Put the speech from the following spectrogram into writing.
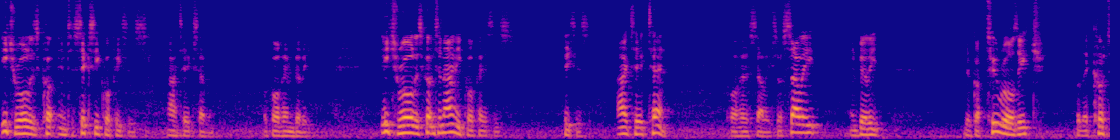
Each roll is cut into six equal pieces. I take seven. We'll call him Billy. Each roll is cut into nine equal pieces. Pieces. I take ten. Call her Sally. So Sally and Billy, they've got two rolls each, but they're cut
